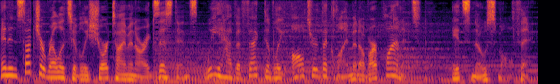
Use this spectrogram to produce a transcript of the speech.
And in such a relatively short time in our existence, we have effectively altered the climate of our planet. It's no small thing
